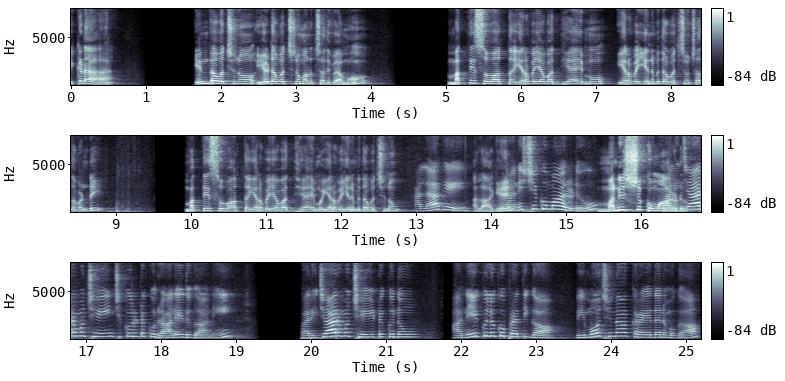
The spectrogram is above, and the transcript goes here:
ఇక్కడ ఎనిమిదో వచ్చిన ఏడో వచ్చిన మనం చదివాము. మత్తి సువార్త ఇరవై అధ్యాయము ఇరవై ఎనిమిదో వచ్చిన చదవండి. మత్తి సువార్త ఇరవై అధ్యాయము ఇరవై ఎనిమిదో వచనం. అలాగే అలాగే మనుష్య కుమారుడు మనుష్య కుమారుడు పరిచారము చేయించుకొనుటకు రాలేదు గాని పరిచారము చేయుటకును అనేకులకు ప్రతిగా విమోచన క్రయధనముగా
